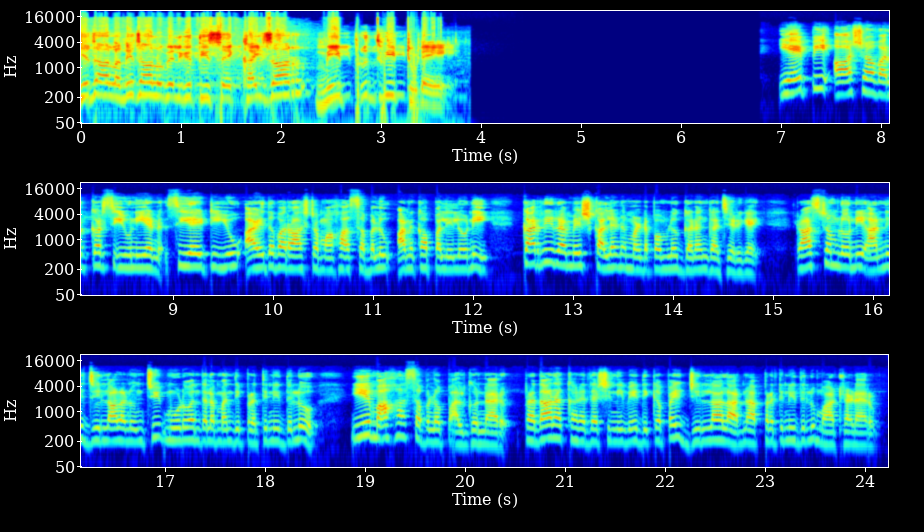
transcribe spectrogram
యదాల నిజాలు వెలుగు తీసే కైజార్ మీ Prithvi today. AP Asha workers union CITU ఐదవ రాష్ట్ర మహాసభలు అనకాపల్లిలోని కర్రీ రమేష్ కళ్యాణ మండపంలో ఘనంగా జరిగాయి. రాష్ట్రంలోని అన్ని జిల్లాల నుంచి మూడు వందల మంది ప్రతినిధులు ఈ మహాసభలో పాల్గొన్నారు. ప్రధాన కార్యదర్శి నివేదికపై జిల్లాల ప్రతినిధులు మాట్లాడారు.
